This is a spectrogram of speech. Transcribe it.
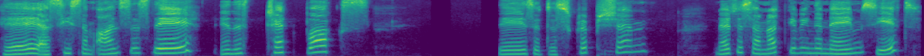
Okay, I see some answers there in the chat box. There's a description. Notice I'm not giving the names yet.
